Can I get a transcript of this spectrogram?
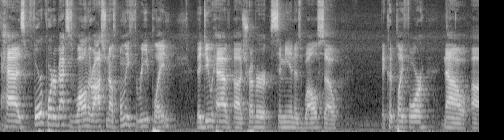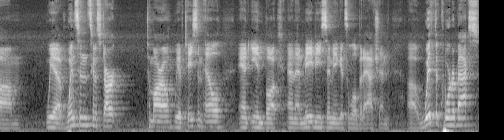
has four quarterbacks as well on the roster now. It's only three played. They do have uh, Trevor Siemian as well, so they could play four. Now um, we have Winston that's going to start tomorrow. We have Taysom Hill and Ian Book, and then maybe Simeon gets a little bit of action. Uh, with the quarterbacks,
